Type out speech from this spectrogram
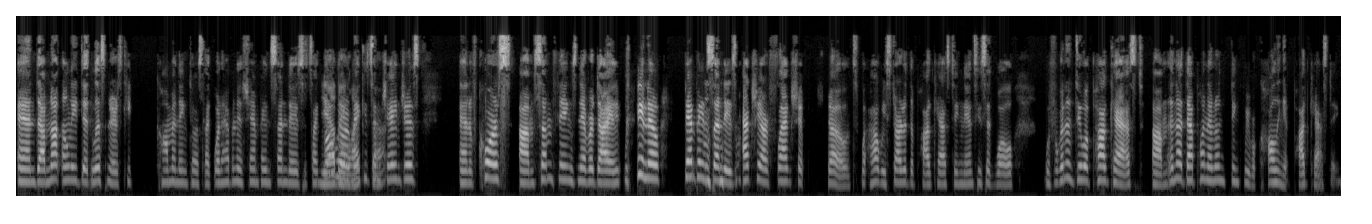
And um, not only did listeners keep commenting to us, like, what happened to Champagne Sundays? It's like, yeah, oh, we're like making that. some changes. And of course, um, some things never die. you know, Champagne Sundays, actually our flagship show. It's how we started the podcasting. Nancy said, well, if we're going to do a podcast, um, and at that point, I don't think we were calling it podcasting.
